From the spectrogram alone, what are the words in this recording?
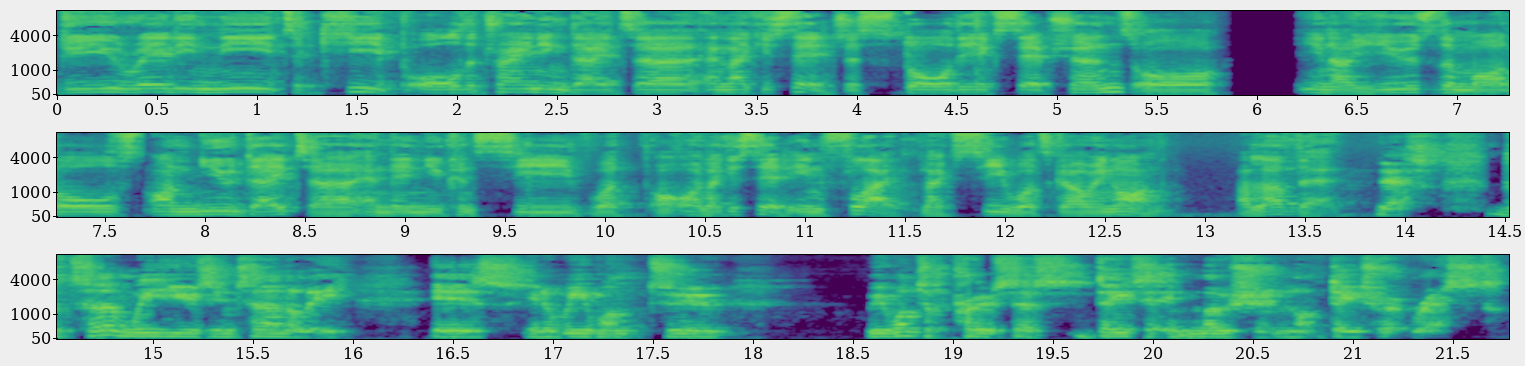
do you really need to keep all the training data and like you said just store the exceptions or you know use the models on new data and then you can see what or like you said in flight like see what's going on i love that Yes. The term we use internally is, you know, we want to we want to process data in motion, not data at rest.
